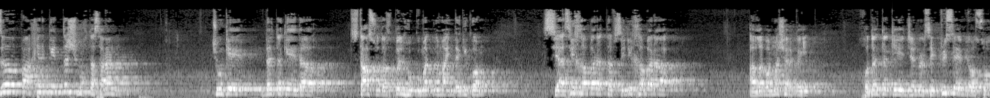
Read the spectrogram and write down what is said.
زه په اخر کې تش مختصرا چونکه دلته کې د ستاسو د خپل حکومت نمائندګي کوم سیاسي خبره تفصيلي خبره هغه به مشر کوي خودته کې جنرال سیکریټری صاحب یو څو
